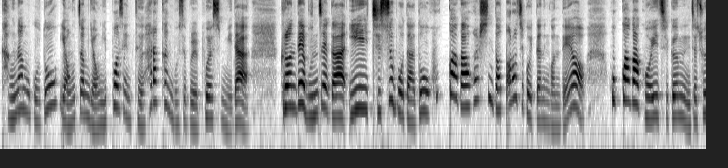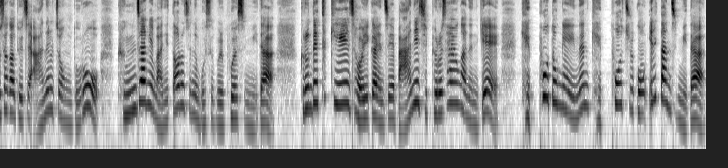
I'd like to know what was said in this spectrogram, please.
강남구도 0.02% 하락한 모습을 보였습니다. 그런데 문제가 이 지수보다도 호가가 훨씬 더 떨어지고 있다는 건데요. 호가가 거의 지금 이제 조사가 되지 않을 정도로 굉장히 많이 떨어지는 모습을 보였습니다. 그런데 특히 저희가 이제 많이 지표를 사용하는 게 개포동에 있는 개포주공 1단지입니다.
